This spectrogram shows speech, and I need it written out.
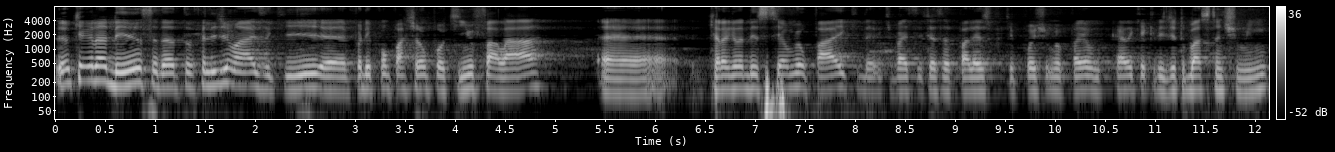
Eu que agradeço, né? Estou feliz demais aqui, é, poder compartilhar um pouquinho, falar. É, quero agradecer ao meu pai que, deve, que vai assistir essa palestra, porque, poxa, meu pai é um cara que acredita bastante em mim.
